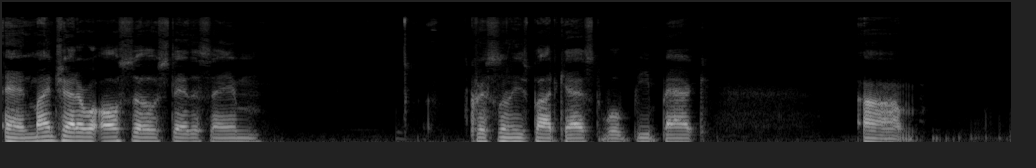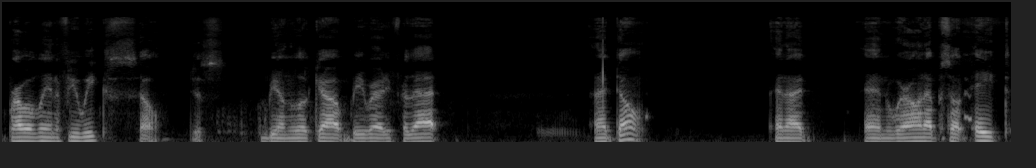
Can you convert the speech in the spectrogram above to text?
And Mind Chatter will also stay the same. Chris Looney's podcast will be back um, probably in a few weeks, so just be on the lookout, be ready for that. And I don't. And I and we're on episode 8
